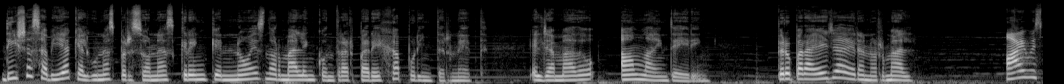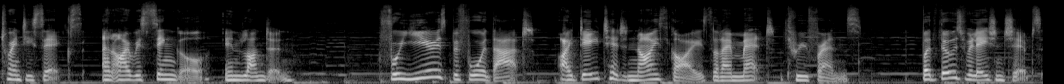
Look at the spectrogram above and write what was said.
Disha sabía que algunas personas creen que no es normal encontrar pareja por Internet, el llamado online dating, pero para ella era normal. I was 26 and I was single in London. For years before that, I dated nice guys that I met through friends. But those relationships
